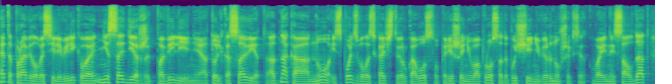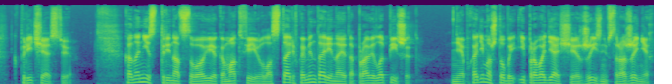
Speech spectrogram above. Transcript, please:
Это правило Василия Великого не содержит повеления, а только совет, однако оно использовалось в качестве руководства по решению вопроса о допущении вернувшихся войны солдат к причастию. Канонист XIII века Матфей Властарь в комментарии на это правило пишет Необходимо, чтобы и проводящая жизнь в сражениях,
